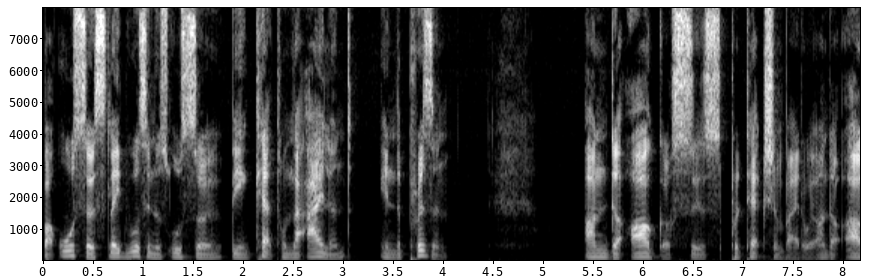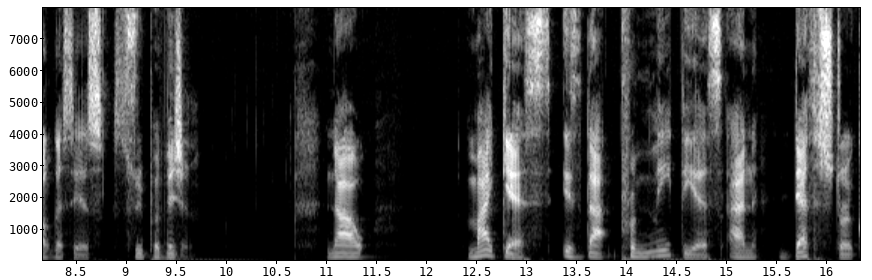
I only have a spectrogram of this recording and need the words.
But also, Slade Wilson is also being kept on the island in the prison under Argus's protection, by the way, under Argus's supervision. Now, my guess is that Prometheus and Deathstroke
